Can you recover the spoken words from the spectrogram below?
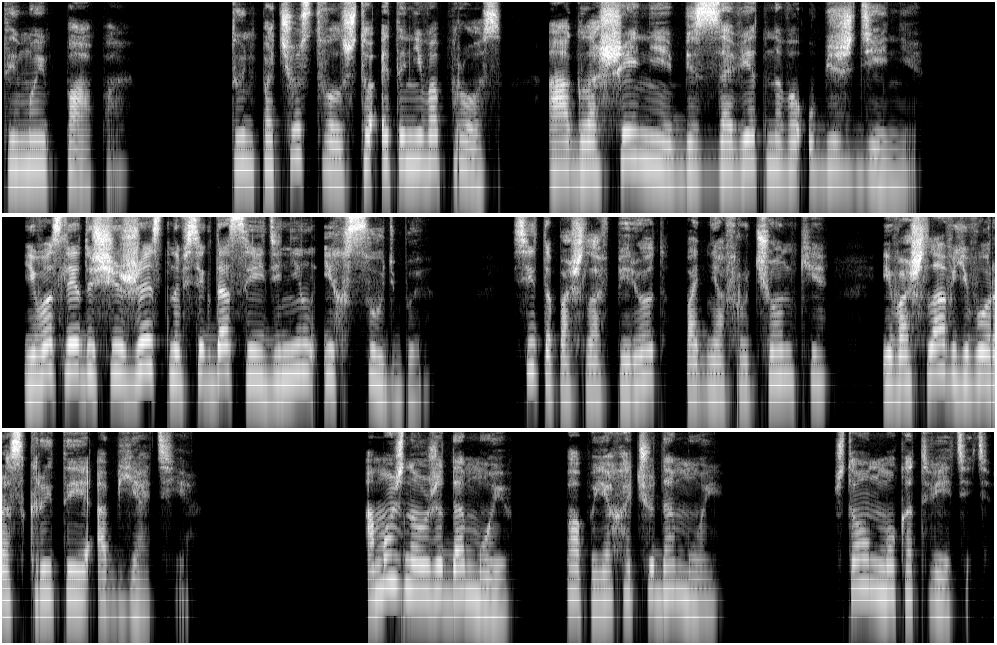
«Ты мой папа». Тунь почувствовал, что это не вопрос, а оглашение беззаветного убеждения. Его следующий жест навсегда соединил их судьбы. Сита пошла вперед, подняв ручонки, и вошла в его раскрытые объятия. «А можно уже домой? Папа, я хочу домой». Что он мог ответить?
